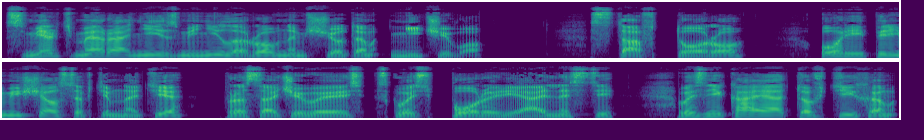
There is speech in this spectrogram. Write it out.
Смерть мэра не изменила ровным счетом ничего. Став Торо, Ори перемещался в темноте, просачиваясь сквозь поры реальности, возникая то в тихом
